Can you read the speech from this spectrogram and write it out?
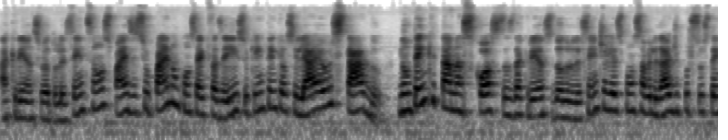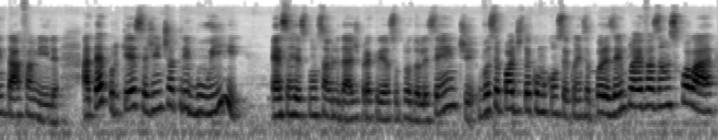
a criança e o adolescente são os pais. E se o pai não consegue fazer isso, quem tem que auxiliar é o Estado. Não tem que estar tá nas costas da criança e do adolescente a responsabilidade por sustentar a família. Até porque, se a gente atribuir essa responsabilidade para a criança ou para o adolescente, você pode ter como consequência, por exemplo, a evasão escolar.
